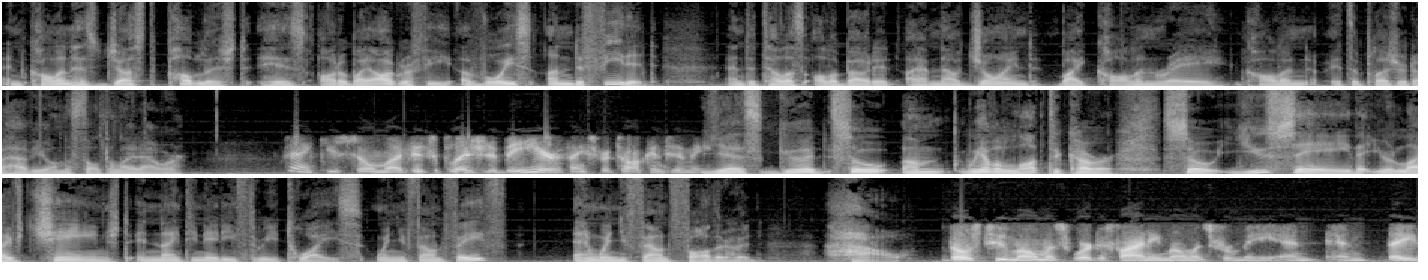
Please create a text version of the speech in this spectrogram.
And Collin has just published his autobiography, A Voice Undefeated. And to tell us all about it, I am now joined by Collin Raye. Collin, it's a pleasure to have you on the Salt and Light Hour. Thank you so much. It's a pleasure to be here. Thanks for talking to me. Yes, good. So um, we have a lot to cover. So you say that your life changed in 1983 twice when you found faith and when you found fatherhood. How? Those two moments were defining moments for me, and and they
